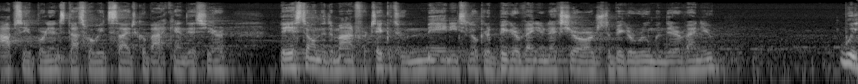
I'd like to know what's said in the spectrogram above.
absolutely brilliant. That's why we decided to go back in this year. Based on the demand for tickets, we may need to look at a bigger venue next year or just a bigger room in their venue. We'll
